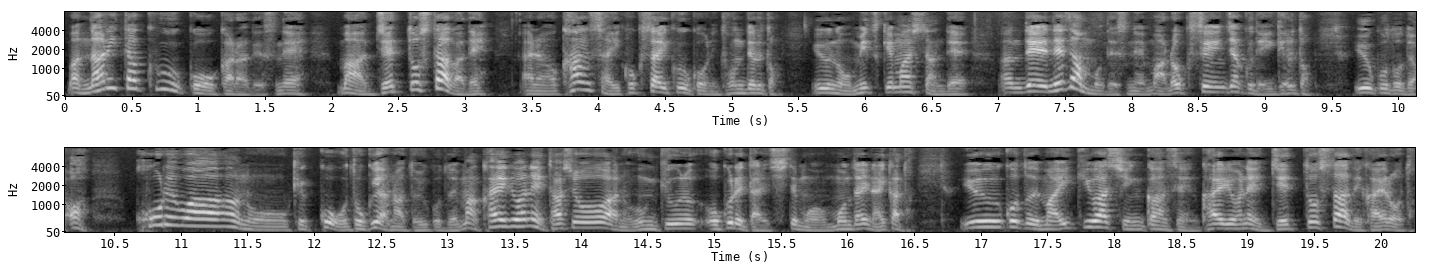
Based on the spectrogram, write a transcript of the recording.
まあ、成田空港からですね、まあ、ジェットスターがね、あの、関西国際空港に飛んでるというのを見つけましたんで、で、値段もですね、まあ、6000円弱で行けるということで、あ、これは、あの、結構お得やなということで、まあ、帰りはね、多少、あの、運休遅れたりしても問題ないかということで、まあ、行きは新幹線、帰りはね、ジェットスターで帰ろうと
